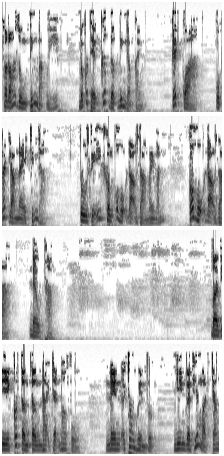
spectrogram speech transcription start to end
Sau đó dùng tính mạng uy hiếp Mới có thể cướp được linh động cảnh. Kết quả của cách làm này chính là, Tu sĩ không có hộ đạo giả may mắn, Có hộ đạo giả đều thảm. Bởi vì có tầng tầng đại trận bao phủ, Nên ở trong huyền vực Nhìn về phía mặt trăng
